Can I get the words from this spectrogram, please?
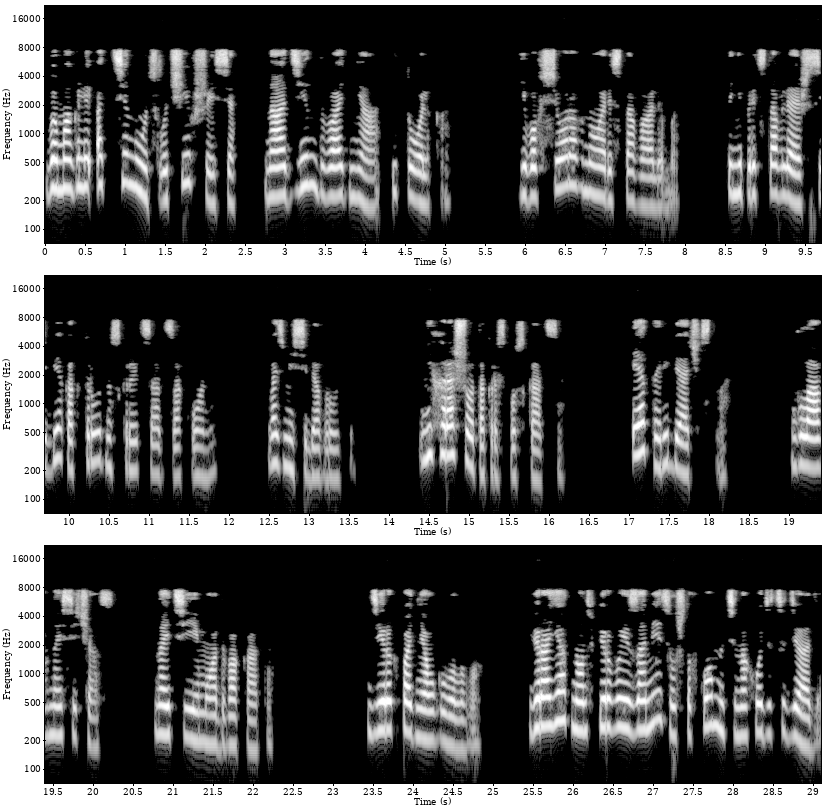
Вы могли оттянуть случившееся на один-два дня и только. Его все равно арестовали бы. Ты не представляешь себе, как трудно скрыться от закона. Возьми себя в руки. Нехорошо так распускаться. Это ребячество. Главное сейчас — найти ему адвоката. Дирек поднял голову. Вероятно, он впервые заметил, что в комнате находится дядя.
